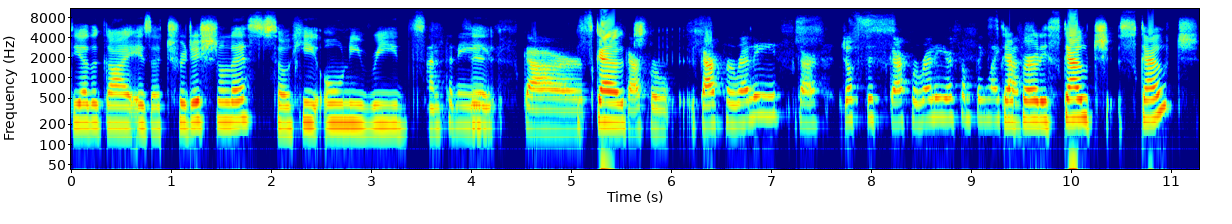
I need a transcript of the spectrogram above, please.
The other guy is a traditionalist, so he only reads Anthony the Scar Scarpa, Scarparelli, Scar Justice Scarparelli or something like that. Scaparelli Scout Scout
